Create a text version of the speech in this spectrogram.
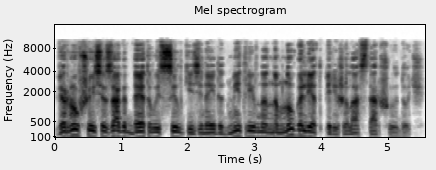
Вернувшаяся за год до этого из ссылки Зинаида Дмитриевна на много лет пережила старшую дочь.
